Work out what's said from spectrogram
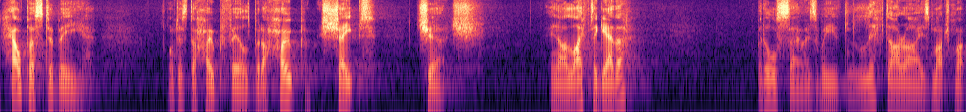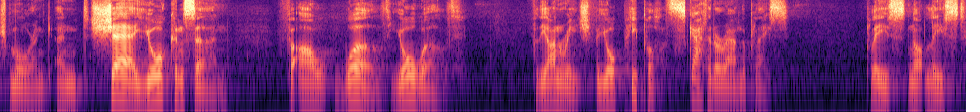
help us to be not just a hope filled, but a hope shaped church in our life together, but also as we lift our eyes much, much more and, and share your concern for our world, your world, for the unreached, for your people scattered around the place. Please, not least,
